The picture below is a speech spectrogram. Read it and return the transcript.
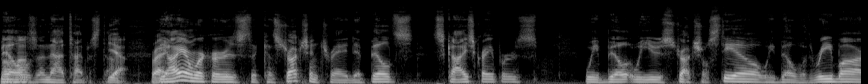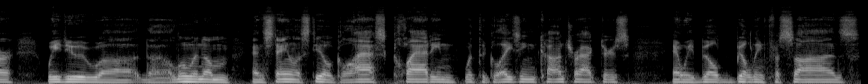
mills, and that type of stuff. Uh-huh. Yeah, right. The iron worker is the construction trade that builds skyscrapers. We build. We use structural steel. We build with rebar. We do uh, the aluminum and stainless steel glass cladding with the glazing contractors, and we build building facades,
